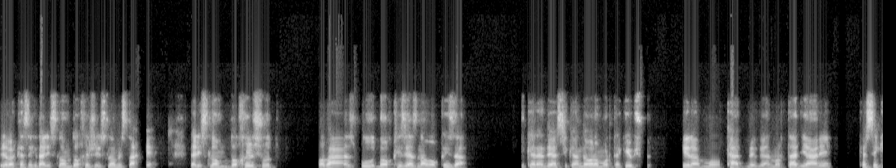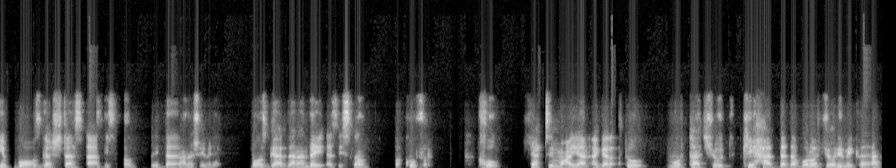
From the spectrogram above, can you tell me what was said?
بنابر کسی که در اسلام داخل شد اسلام صحیح. در اسلام داخل شد و بعد از او ناقض از نواقض شکننده از شکننده ها را مرتکب شد ایرا مرتد میگن مرتد یعنی کسی که بازگشته است از اسلام. ردت معناش اینه بازگرداننده از اسلام و کفر. خوب شخص معین اگر تو مرتد شد کی حد در بالاش جاری می‌کنن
